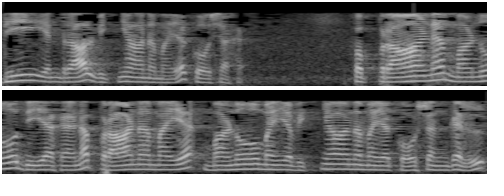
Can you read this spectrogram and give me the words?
தி என்றால் விஜயானமய கோஷக. இப்ப பிராண மனோதியகன பிராணமய மனோமய விஜயானமய கோஷங்கள்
